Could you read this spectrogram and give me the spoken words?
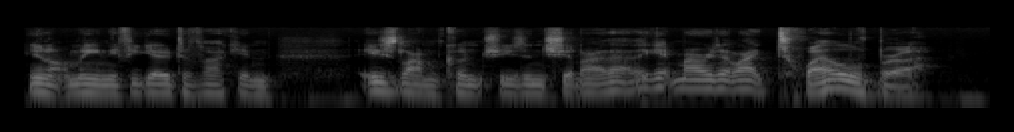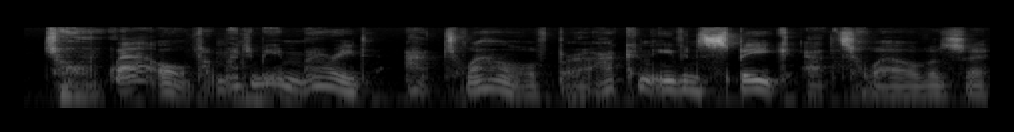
You know what I mean? If you go to fucking Islam countries and shit like that, they get married at like 12, bruh. 12? Imagine being married at 12, bruh. I couldn't even speak at 12 and say,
